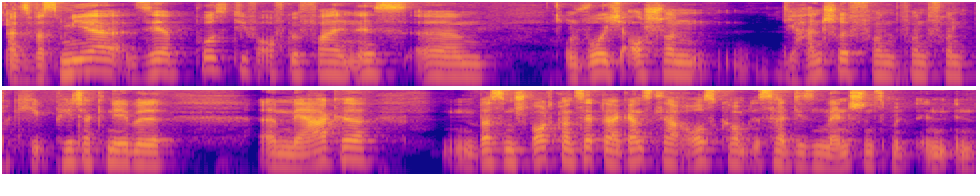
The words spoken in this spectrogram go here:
Also was mir sehr positiv aufgefallen ist ähm, und wo ich auch schon die Handschrift von, von, von Peter Knebel äh, merke, was im Sportkonzept da ganz klar rauskommt, ist halt diesen Menschen in, in,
